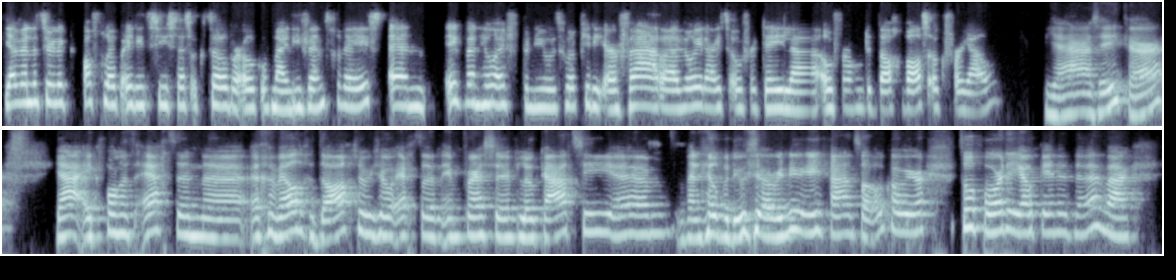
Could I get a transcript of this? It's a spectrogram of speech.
Jij bent natuurlijk afgelopen editie 6 oktober ook op mijn event geweest. En ik ben heel even benieuwd, hoe heb je die ervaren? Wil je daar iets over delen, over hoe de dag was, ook voor jou? Ja, zeker. Ja, ik vond het echt een, uh, een geweldige dag. Sowieso echt een impressive locatie. Um, ik ben heel benieuwd waar we nu in gaan. Het zal ook alweer tof worden, jouw kennende. Maar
